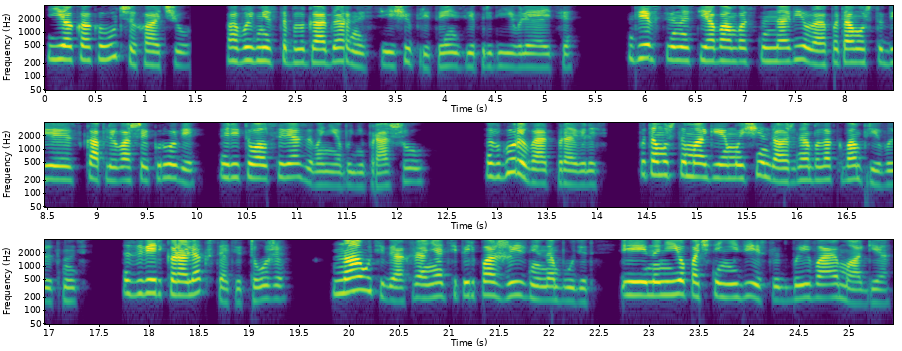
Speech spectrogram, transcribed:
Я как лучше хочу, а вы вместо благодарности еще претензии предъявляете. Девственность я вам восстановила, потому что без капли вашей крови ритуал связывания бы не прошел. В горы вы отправились, потому что магия мужчин должна была к вам привыкнуть. Зверь короля, кстати, тоже. На у тебя охранять теперь пожизненно будет, и на нее почти не действует боевая магия.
